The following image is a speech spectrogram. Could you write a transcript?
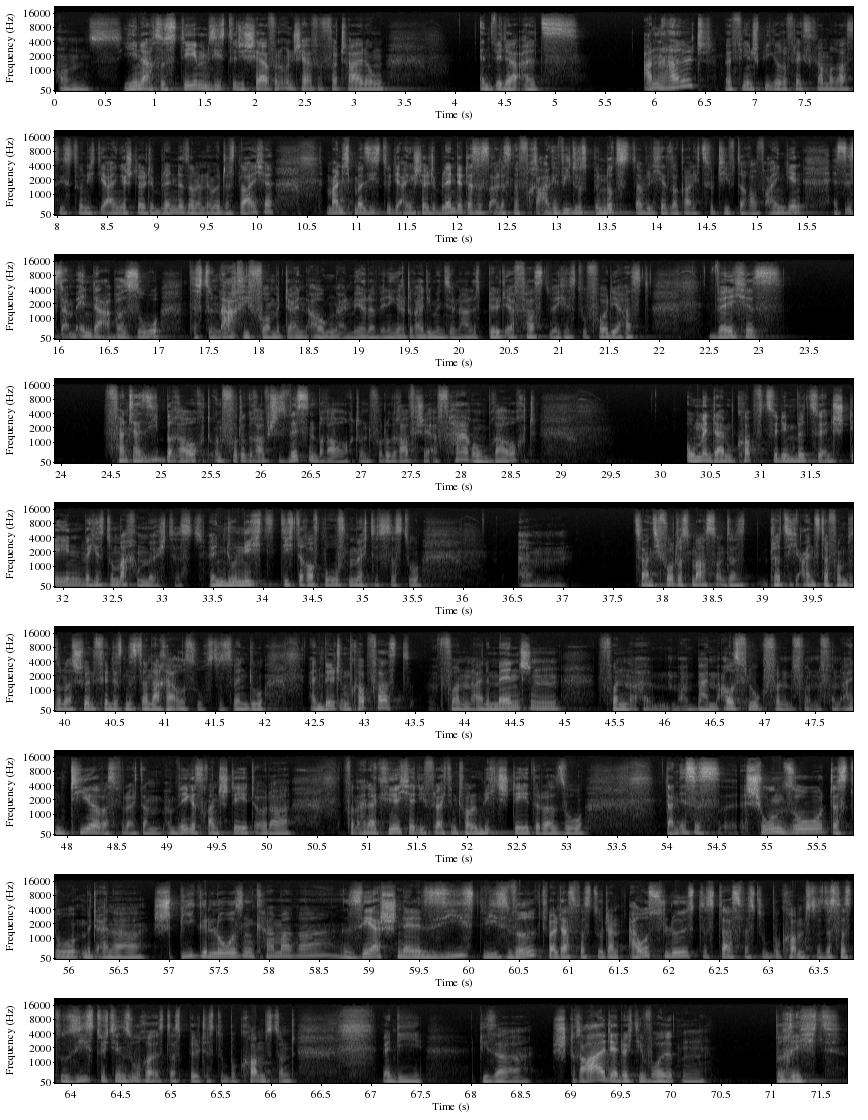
Und je nach System siehst du die Schärfe- und Unschärfeverteilung entweder als Anhalt. Bei vielen Spiegelreflexkameras siehst du nicht die eingestellte Blende, sondern immer das gleiche. Manchmal siehst du die eingestellte Blende. Das ist alles eine Frage, wie du es benutzt. Da will ich jetzt auch gar nicht zu tief darauf eingehen. Es ist am Ende aber so, dass du nach wie vor mit deinen Augen ein mehr oder weniger dreidimensionales Bild erfasst, welches du vor dir hast, welches Fantasie braucht und fotografisches Wissen braucht und fotografische Erfahrung braucht um in deinem Kopf zu dem Bild zu entstehen, welches du machen möchtest. Wenn du nicht dich darauf berufen möchtest, dass du ähm, 20 Fotos machst und das, plötzlich eins davon besonders schön findest und es dann nachher aussuchst. Dass wenn du ein Bild im Kopf hast von einem Menschen, von ähm, beim Ausflug von, von, von einem Tier, was vielleicht am, am Wegesrand steht oder von einer Kirche, die vielleicht in tollem Licht steht oder so, dann ist es schon so, dass du mit einer spiegellosen Kamera sehr schnell siehst, wie es wirkt, weil das, was du dann auslöst, ist das, was du bekommst. Also das, was du siehst durch den Sucher, ist das Bild, das du bekommst. Und wenn die, dieser Strahl, der durch die Wolken bricht,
